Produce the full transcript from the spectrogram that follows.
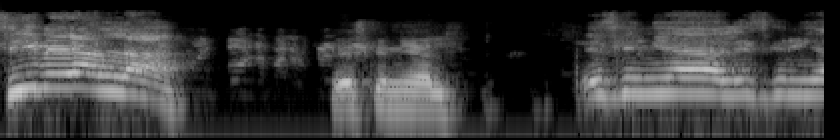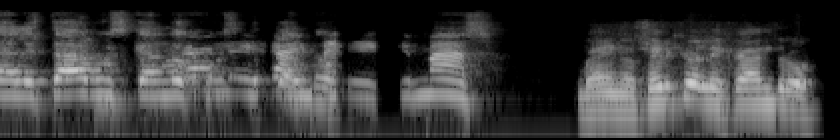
Sí, véanla. Es genial. Es genial, es genial. Estaba buscando justo ¿Qué más? Bueno, Sergio Alejandro,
